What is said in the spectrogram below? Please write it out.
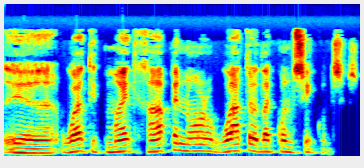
uh, what it might happen or what are the consequences.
